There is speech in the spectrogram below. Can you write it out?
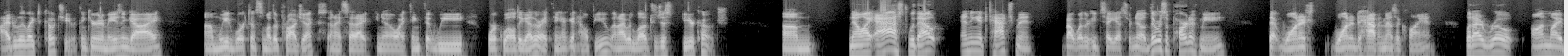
I'd really like to coach you. I think you're an amazing guy. Um, we had worked on some other projects, and I said, I, you know, I think that we work well together. I think I can help you, and I would love to just be your coach. Um, now, I asked without any attachment about whether he'd say yes or no. There was a part of me that wanted wanted to have him as a client, but I wrote on my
